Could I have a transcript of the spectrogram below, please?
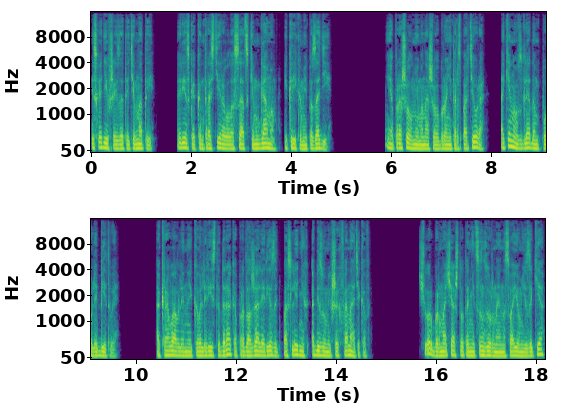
исходившая из этой темноты, резко контрастировала с адским гамом и криками позади. Я прошел мимо нашего бронетранспортера, окинув взглядом поле битвы. Окровавленные кавалеристы драка продолжали резать последних обезумевших фанатиков. Чор, бормоча что-то нецензурное на своем языке,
